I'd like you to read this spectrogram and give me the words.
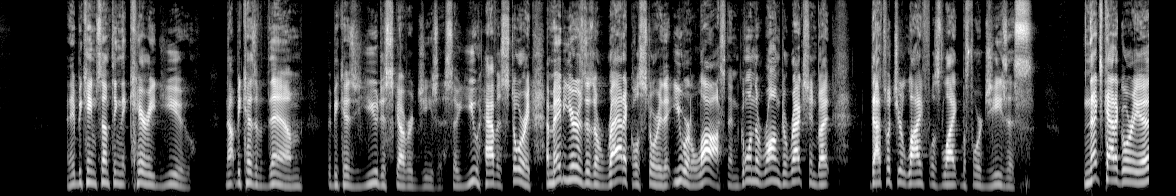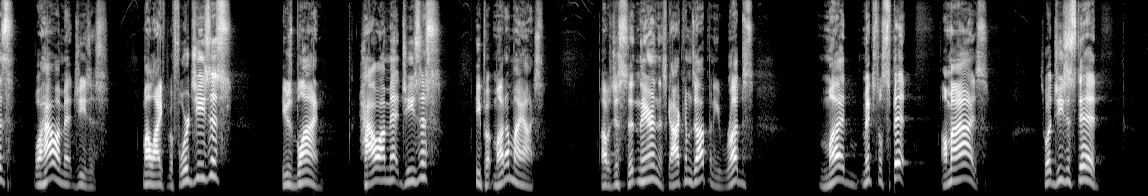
and it became something that carried you, not because of them, but because you discovered Jesus. So you have a story. And maybe yours is a radical story that you were lost and going the wrong direction, but that's what your life was like before Jesus. Next category is well, how I met Jesus. My life before Jesus, he was blind. How I met Jesus, he put mud on my eyes. I was just sitting there, and this guy comes up and he rubs mud mixed with spit on my eyes. That's what Jesus did.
